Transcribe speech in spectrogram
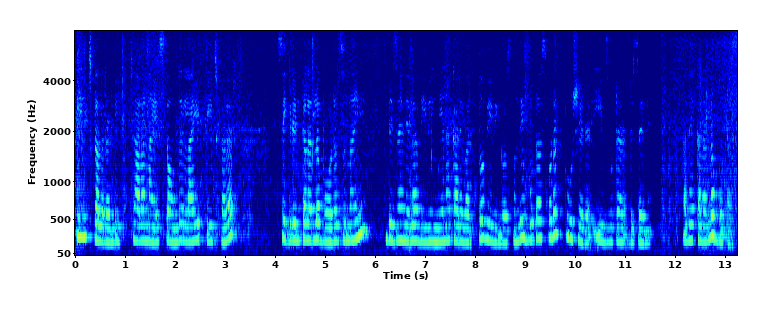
పీచ్ కలర్ అండి. చాలా నైస్గా ఉంది. Light peach colour. Sea green కలర్లో బోర్డర్స్ ఉన్నాయి. డిజైన్ ఇలా వీవింగ్ మీనాకారి వర్క్తో వీవింగ్ వస్తుంది. బూటాస్ కూడా టూ షేడెడ్ ఈ బూటా డిజైన్ అదే కలర్లో బూటాస్.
